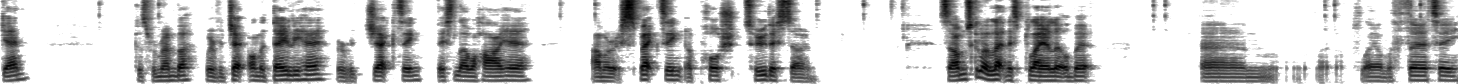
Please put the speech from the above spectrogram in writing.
again. Because remember, we're reject on the daily here, we're rejecting this lower high here, and we're expecting a push to this zone. So I'm just going to let this play a little bit. Um, play on the 30.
